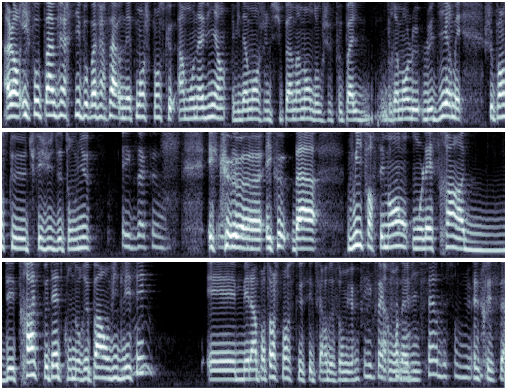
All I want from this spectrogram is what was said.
Alors il faut pas faire ci il faut pas faire ça. Honnêtement je pense que à mon avis hein, évidemment je ne suis pas maman donc je peux pas vraiment le, dire mais je pense que tu fais juste de ton mieux exactement et que euh, et que bah oui, forcément, on laissera des traces peut-être qu'on n'aurait pas envie de laisser. Et, mais l'important, je pense que c'est de faire de son mieux, Exactement. à mon avis. Faire de son mieux. C'est ça.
